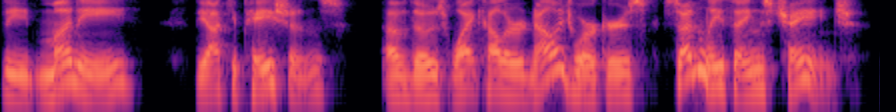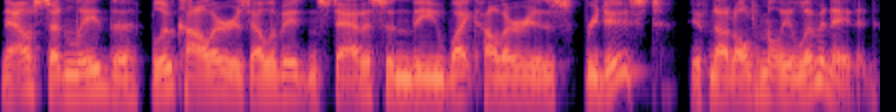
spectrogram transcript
the money, the occupations of those white collar knowledge workers, suddenly things change. Now, suddenly, the blue collar is elevated in status and the white collar is reduced, if not ultimately eliminated.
